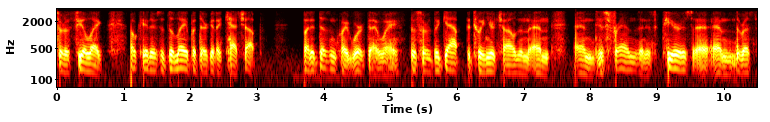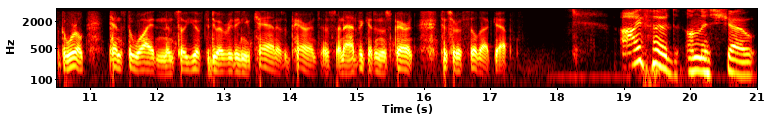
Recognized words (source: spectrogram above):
sort of feel like, okay, there's a delay, but they're going to catch up. But it doesn't quite work that way. There's sort of the gap between your child and, and, and his friends and his peers uh, and the rest of the world tends to widen. And so you have to do everything you can as a parent, as an advocate and as a parent to sort of fill that gap. I've heard on this show,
